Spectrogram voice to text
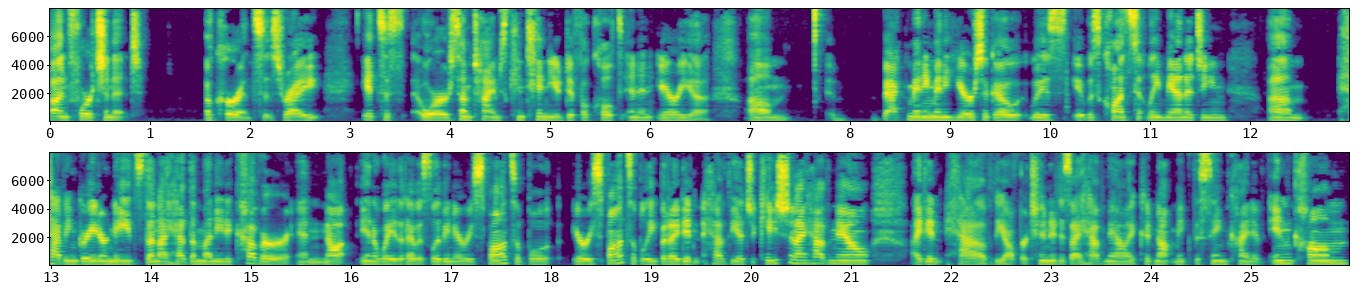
unfortunate occurrences, right? It's a, or sometimes continued difficult in an area. Um, back many many years ago it was it was constantly managing um, having greater needs than I had the money to cover and not in a way that I was living irresponsible irresponsibly but I didn't have the education I have now I didn't have the opportunities I have now I could not make the same kind of income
